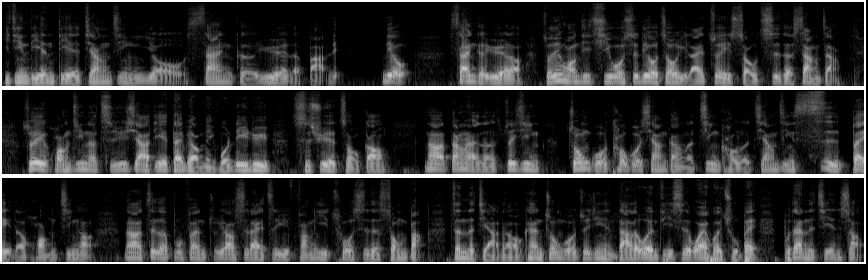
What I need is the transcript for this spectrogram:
已经已经连跌将近有三个月了吧，六六三个月了。昨天黄金期货是六周以来最首次的上涨，所以黄金呢持续下跌，代表美国利率持续的走高。那当然呢，最近中国透过香港呢进口了将近四倍的黄金哦。那这个部分主要是来自于防疫措施的松绑，真的假的？我看中国最近很大的问题是外汇储备不断的减少。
